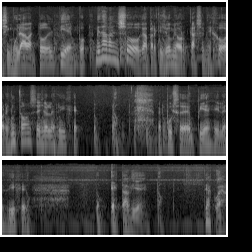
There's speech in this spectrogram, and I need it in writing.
Simulaban todo el tiempo. Me daban soga para que yo me ahorcase mejor. Entonces yo les dije, me puse de pie y les dije, está bien, de acuerdo.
